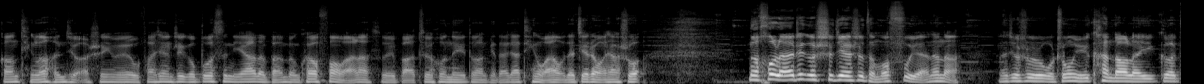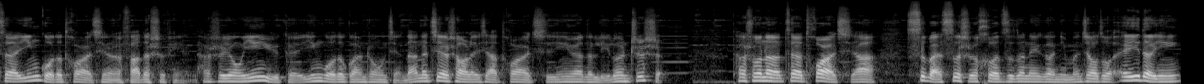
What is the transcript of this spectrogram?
刚停了很久啊，是因为我发现这个波斯尼亚的版本快要放完了，所以把最后那一段给大家听完，我再接着往下说。那后来这个世界是怎么复原的呢？那就是我终于看到了一个在英国的土耳其人发的视频，他是用英语给英国的观众简单的介绍了一下土耳其音乐的理论知识。他说呢，在土耳其啊，四百四十赫兹的那个你们叫做 A 的音，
